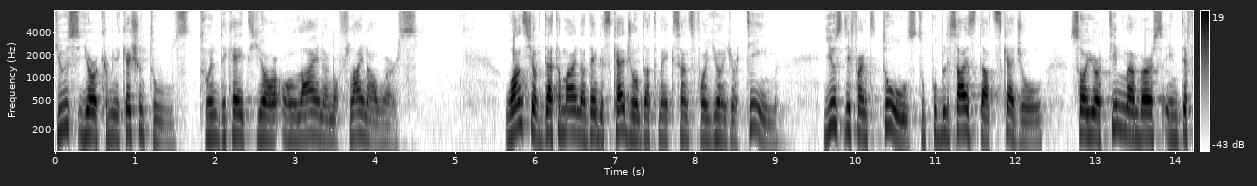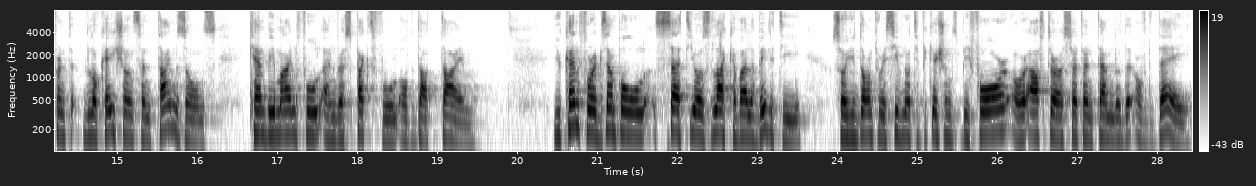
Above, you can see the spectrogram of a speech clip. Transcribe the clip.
Use your communication tools to indicate your online and offline hours. Once you've determined a daily schedule that makes sense for you and your team, use different tools to publicize that schedule so your team members in different locations and time zones can be mindful and respectful of that time. You can, for example, set your Slack availability so you don't receive notifications before or after a certain time of the, of the day.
